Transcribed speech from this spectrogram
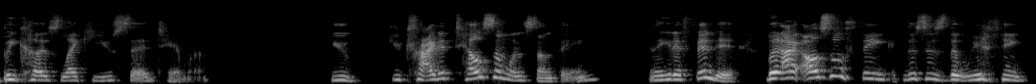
Because like you said tamara you you try to tell someone something and they get offended. But I also think this is the weird thing.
